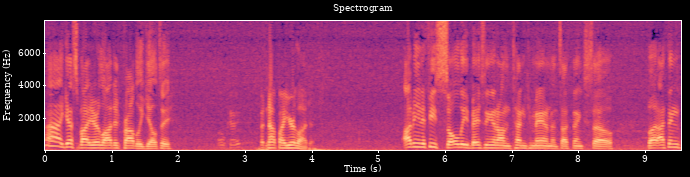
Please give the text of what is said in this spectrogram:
I guess by your logic, probably guilty. Okay. But not by your logic. I mean, if he's solely basing it on the Ten Commandments, I think so. But I think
